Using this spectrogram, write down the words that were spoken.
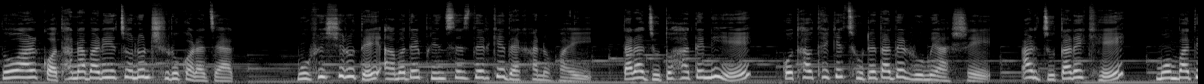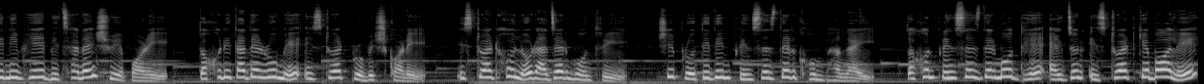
তো আর কথা না বাড়িয়ে চলুন শুরু করা যাক। মুভির শুরুতেই আমাদের প্রিন্সেসদেরকে দেখানো হয়। তারা জুতো হাতে নিয়ে কোথাও থেকে ছুটে তাদের রুমে আসে আর জুতা রেখে মোমবাতি নিভিয়ে বিছানায় শুয়ে পড়ে। তখনই তাদের রুমে স্টুয়ার্ট প্রবেশ করে। স্টুয়ার্ট হলো রাজার মন্ত্রী। সে প্রতিদিন প্রিন্সেসদের ঘুম ভাঙায়। তখন প্রিন্সেসদের মধ্যে একজন স্টুয়ার্টকে বলে,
